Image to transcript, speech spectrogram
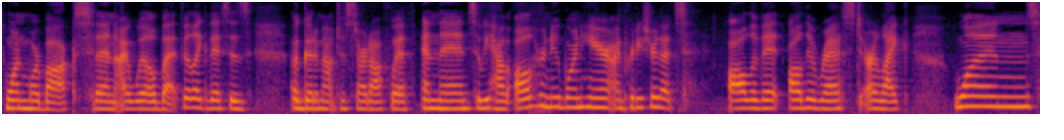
one more box then I will. But I feel like this is a good amount to start off with. And then so we have all her newborn here. I'm pretty sure that's all of it. All the rest are like ones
